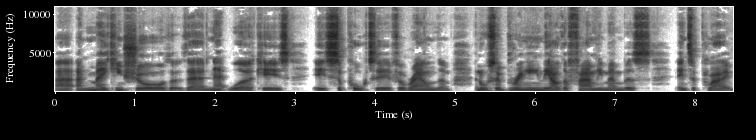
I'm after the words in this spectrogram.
uh, and making sure that their network is is supportive around them, and also bringing the other family members into play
